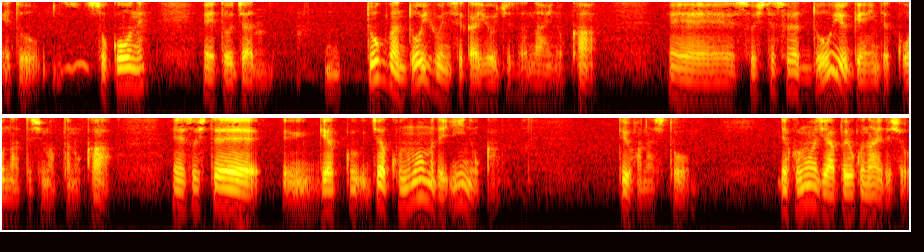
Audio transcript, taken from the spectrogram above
えっ、ー、と、そこをね、えっ、ー、と、じゃあどこがどういうふうに世界標準じゃないのか、えー、そしてそれはどういう原因でこうなってしまったのか、えー、そして逆じゃあこのままでいいのかっていう話といやこのままじゃやっぱ良くないでしょう。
